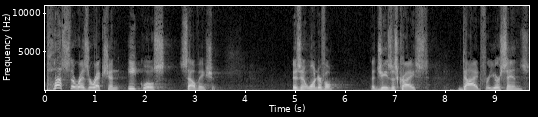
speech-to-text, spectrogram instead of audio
plus the resurrection equals salvation. Isn't it wonderful that Jesus Christ died for your sins?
